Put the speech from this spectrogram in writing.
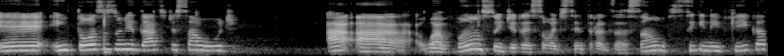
é, em todas as unidades de saúde a, a, o avanço em direção à descentralização significa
